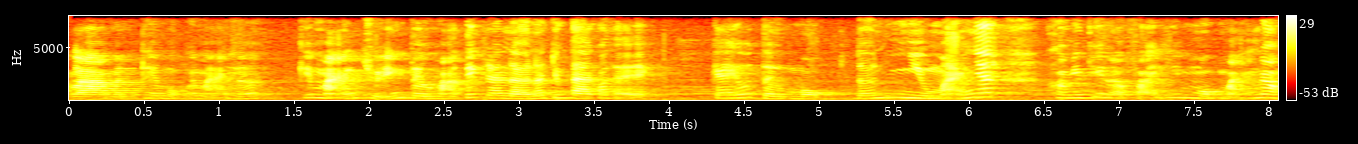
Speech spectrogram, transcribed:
hoặc là mình thêm một cái mảng nữa. Cái mảng chuyển từ họa tiết ra nền đó chúng ta có thể kéo từ một đến nhiều mảng nhé. Không nhất thiết là phải một mảng đâu.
